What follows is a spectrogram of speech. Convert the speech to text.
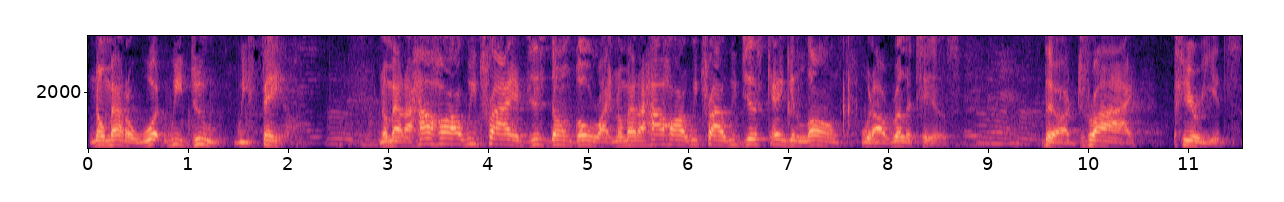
no matter what we do, we fail. Mm-hmm. No matter how hard we try, it just don't go right. No matter how hard we try, we just can't get along with our relatives. There are dry periods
